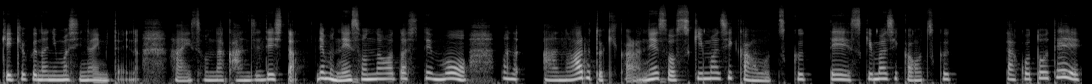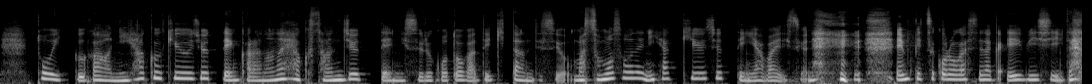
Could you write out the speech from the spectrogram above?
結局何もしないみたいなはいそんな感じでした。でもねそんな私でも、まあ、あのある時からねそう隙間時間を作って隙間時間を作ったことで TOEIC が290点から730点にすることができたんですよ。まあそもそもね290点やばいですよね。鉛筆転がしてなんか ABC みたいな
